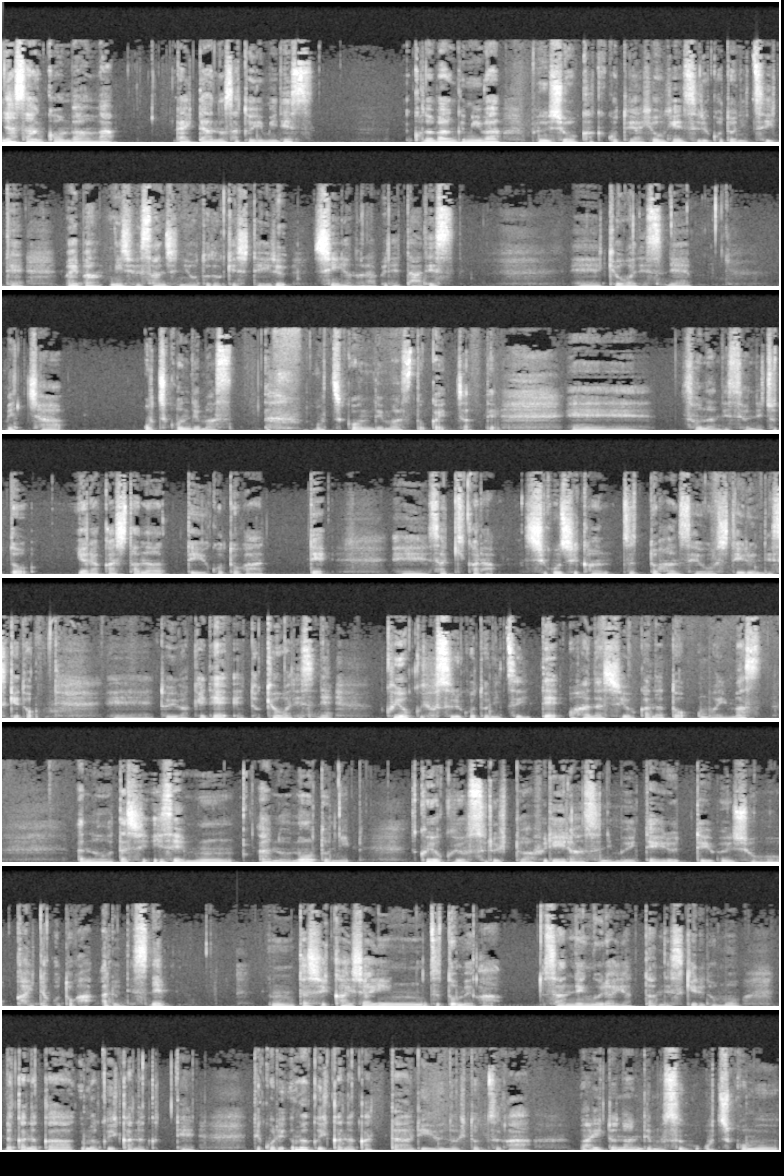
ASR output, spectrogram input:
皆さんこんばんは。ライターの里由美です。この番組は文章を書くことや表現することについて毎晩23時にお届けしている深夜のラブレターです、えー、今日はですねめっちゃ落ち込んでます。落ち込んでますとか言っちゃって、えー、そうなんですよね。ちょっとやらかしたなっていうことがあって、えー、さっきから45時間ずっと反省をしているんですけど、えー、というわけで、えーと、今日はですねくよくよすることについてお話ししようかなと思います。あの私以前あのノートに「くよくよする人はフリーランスに向いている」っていう文章を書いたことがあるんですね。うん、私会社員勤めが3年ぐらいやったんですけれどもなかなかうまくいかなくってでこれうまくいかなかった理由の一つが割と何でもすぐ落ち込む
